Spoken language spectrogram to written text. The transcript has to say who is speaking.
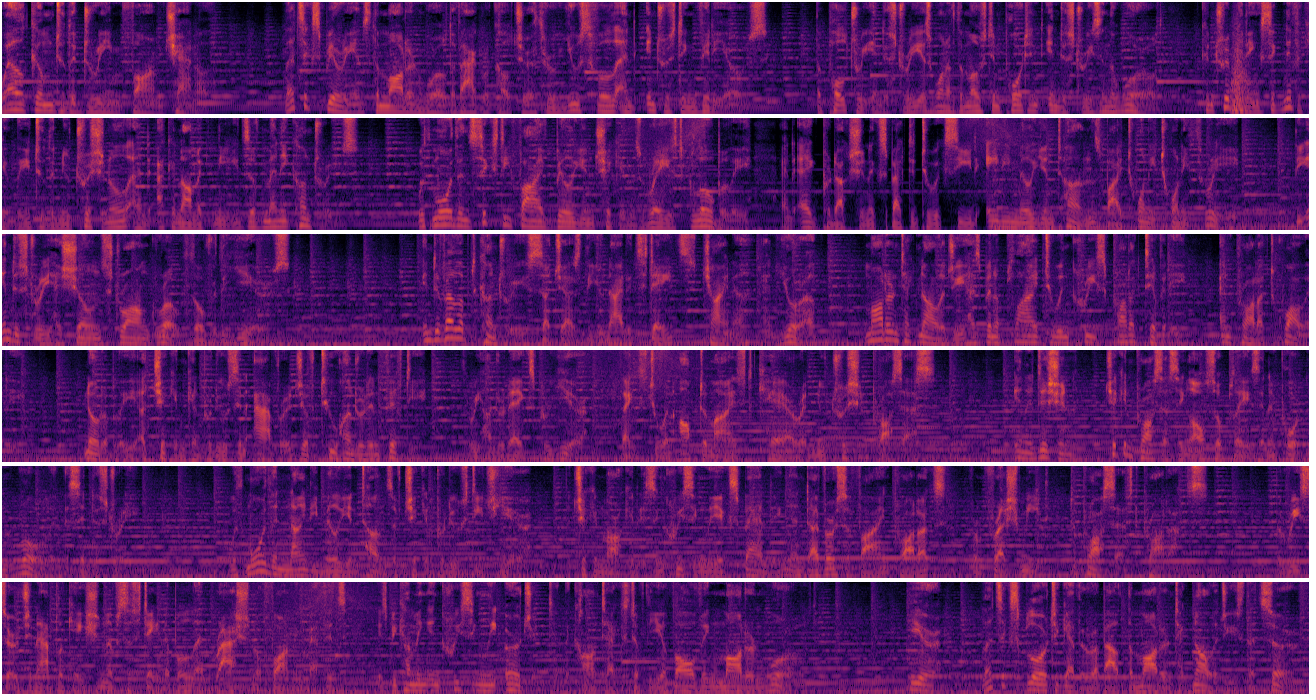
Speaker 1: Welcome to the Dream Farm channel. Let's experience the modern world of agriculture through useful and interesting videos. The poultry industry is one of the most important industries in the world, contributing significantly to the nutritional and economic needs of many countries. With more than 65 billion chickens raised globally and egg production expected to exceed 80 million tons by 2023, the industry has shown strong growth over the years. In developed countries such as the United States, China, and Europe, modern technology has been applied to increase productivity and product quality. Notably, a chicken can produce an average of 250, 300 eggs per year, thanks to an optimized care and nutrition process. In addition, chicken processing also plays an important role in this industry. With more than 90 million tons of chicken produced each year, the chicken market is increasingly expanding and diversifying products from fresh meat to processed products. The research and application of sustainable and rational farming methods is becoming increasingly urgent in the context of the evolving modern world. Here, let's explore together about the modern technologies that serve.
